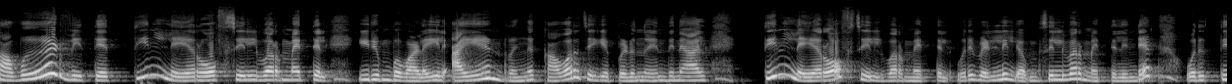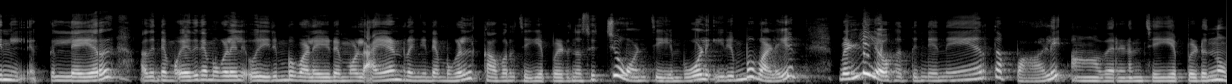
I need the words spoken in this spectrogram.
covered with a thin layer of silver metal ഇരുമ്പ് വളയിൽ അയൺ റിങ് കവർ ചെയ്യപ്പെടുന്നു. എന്തിനാൽ? Thin layer of silver metal ഒരു വെള്ളി സിൽവർ മെറ്റലിന്റെ ഒരു തിൻ ലെയർ അതിന്റെ ഇതിന്റെ മുകളിൽ? ഒരു ഇരുമ്പ് വളയുടെ മുകളിൽ അയൺ റിങ്ങിന്റെ മുകളിൽ കവർ ചെയ്യപ്പെടുന്നു. സ്വിച്ച് ഓൺ ചെയ്യുമ്പോൾ ഇരുമ്പ് വളയും വെള്ളി ലോഹത്തിന്റെ നേർത്ത പാളി ആവരണം ചെയ്യപ്പെടുന്നു.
